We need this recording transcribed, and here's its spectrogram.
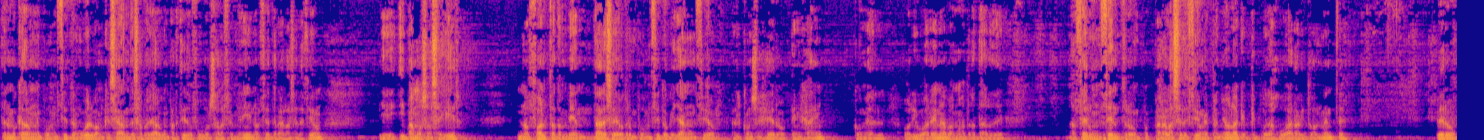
tenemos que dar un empujoncito en Huelva, aunque se han desarrollado algún partido de fútbol sala femenino, etcétera, de la selección y, vamos a seguir. Nos falta también dar ese otro empujoncito que ya anunció el consejero en Jaén con el Olivo Arena. Vamos a tratar de hacer un centro pues, para la selección española que, pueda jugar habitualmente. Pero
